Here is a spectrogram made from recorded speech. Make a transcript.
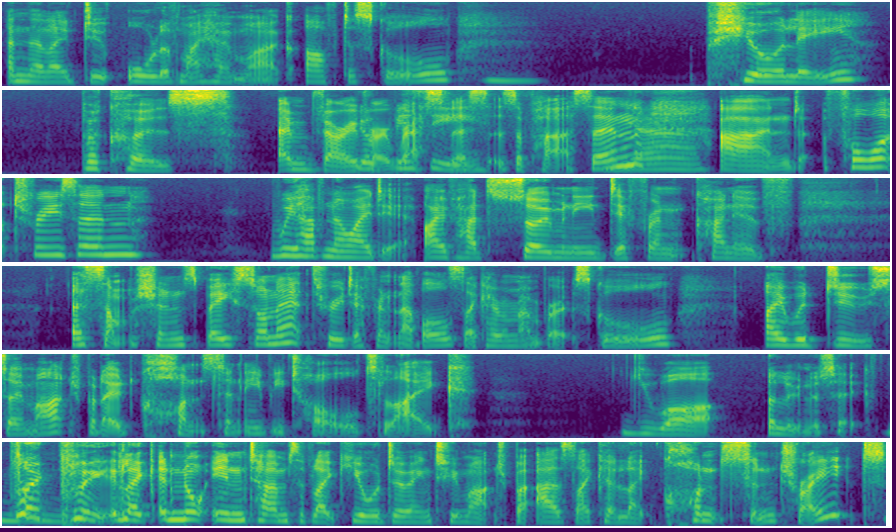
and then i'd do all of my homework after school mm. purely because i'm very You're very busy. restless as a person. Yeah. and for what reason we have no idea i've had so many different kind of assumptions based on it through different levels like i remember at school i would do so much but i would constantly be told like you are a lunatic Mm. like please like not in terms of like you're doing too much but as like a like concentrate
